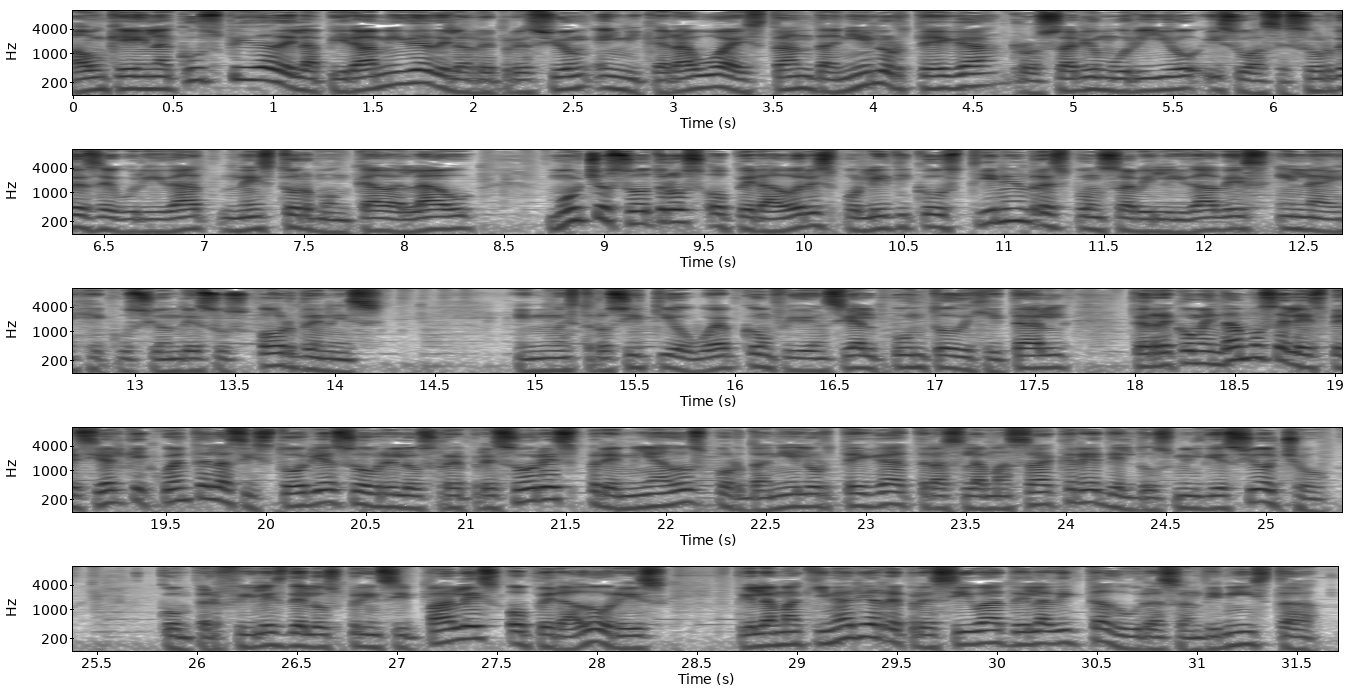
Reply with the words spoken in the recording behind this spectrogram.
Aunque en la cúspide de la pirámide de la represión en Nicaragua están Daniel Ortega, Rosario Murillo y su asesor de seguridad Néstor Moncada Lau, muchos otros operadores políticos tienen responsabilidades en la ejecución de sus órdenes. En nuestro sitio web confidencial.digital te recomendamos el especial que cuenta las historias sobre los represores premiados por Daniel Ortega tras la masacre del 2018, con perfiles de los principales operadores de la maquinaria represiva de la dictadura sandinista.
